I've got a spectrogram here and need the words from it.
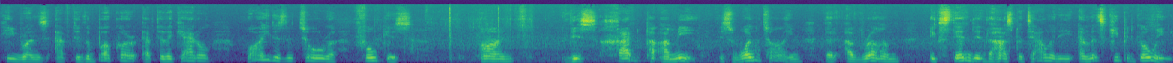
he runs after the bakar, after the cattle. Why does the Torah focus on this chad pa'ami, this one time that Avraham extended the hospitality, and let's keep it going.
